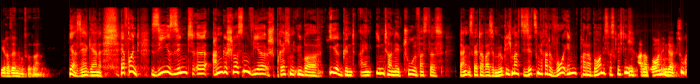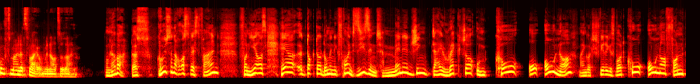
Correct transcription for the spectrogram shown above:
Ihrer Sendung zu sein. Ja, sehr gerne. Herr Freund, Sie sind äh, angeschlossen. Wir sprechen über irgendein Internet-Tool, was das dankenswerterweise möglich macht. Sie sitzen gerade wo in Paderborn, ist das richtig? In Paderborn in der Zukunftsmeile 2, um genau zu sein. Wunderbar. Das Grüße nach Ostwestfalen von hier aus. Herr äh, Dr. Dominik Freund, Sie sind Managing Director und Co-Owner, mein Gott, schwieriges Wort, Co-Owner von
